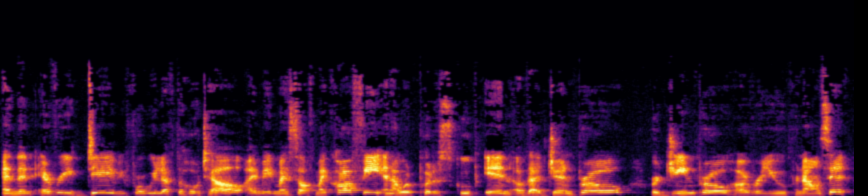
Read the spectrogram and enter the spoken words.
And then every day before we left the hotel, I made myself my coffee and I would put a scoop in of that Gen Pro or Gene Pro, however you pronounce it.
